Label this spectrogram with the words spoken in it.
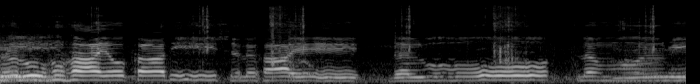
ദറുഹായോ കാദീശലഹായേ ദൽവോ ലമുൽമീ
